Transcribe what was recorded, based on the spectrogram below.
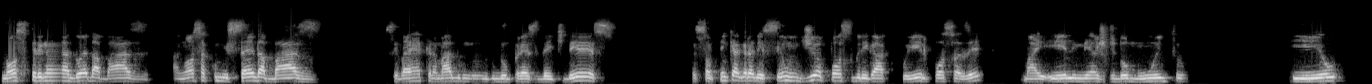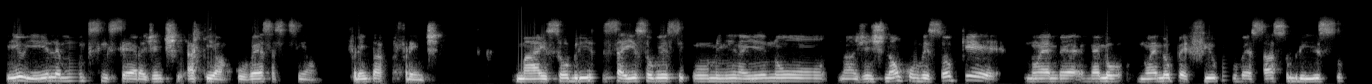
Nosso treinador é da base. A nossa comissão é da base. Você vai reclamar do, do presidente desse? Eu só tenho que agradecer. Um dia eu posso brigar com ele, posso fazer, mas ele me ajudou muito. E eu, eu e ele é muito sincero. A gente aqui, ó, conversa assim, ó, frente a frente. Mas sobre isso aí, sobre esse o menino aí, não, a gente não conversou porque não é, não é, meu, não é meu perfil conversar sobre isso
